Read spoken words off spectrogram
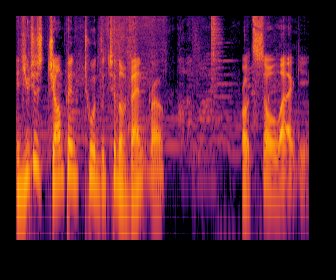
Did you just jump into the, to the vent, bro? Bro, it's so laggy.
